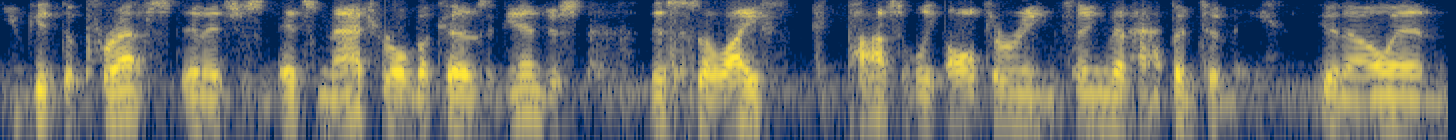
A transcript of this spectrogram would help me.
you get depressed, and it's just, it's natural because again, just this is a life possibly altering thing that happened to me, you know, and,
